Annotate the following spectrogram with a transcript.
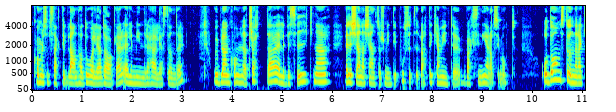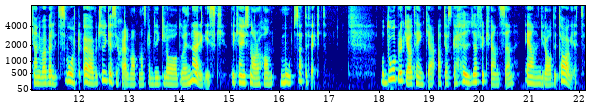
kommer som sagt ibland ha dåliga dagar eller mindre härliga stunder. Och ibland kommer vi vara trötta eller besvikna eller känna känslor som inte är positiva. Det kan vi inte vaccinera oss emot. Och de stunderna kan det vara väldigt svårt att övertyga sig själv om att man ska bli glad och energisk. Det kan ju snarare ha en motsatt effekt. Och då brukar jag tänka att jag ska höja frekvensen en grad i taget.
